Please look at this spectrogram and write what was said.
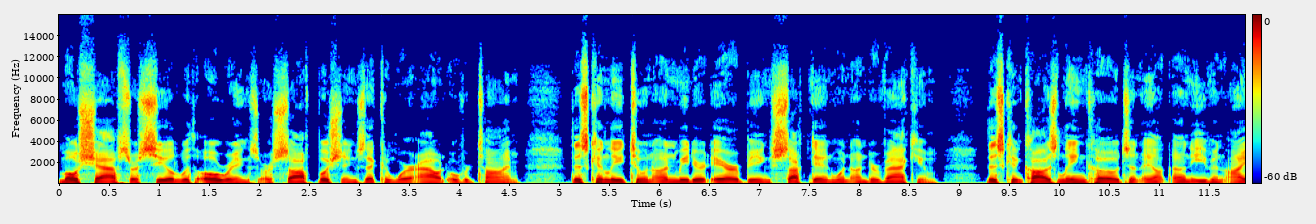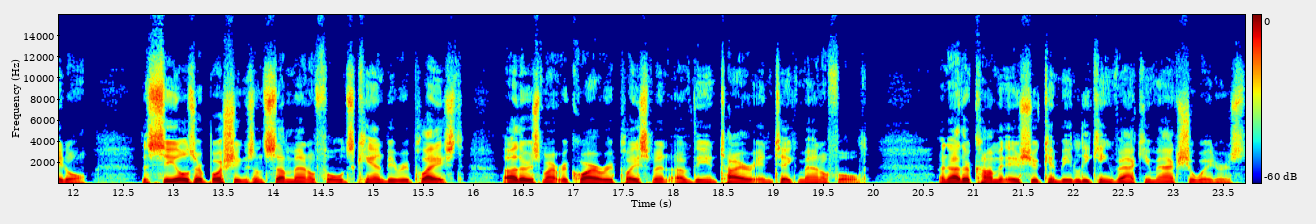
Most shafts are sealed with O rings or soft bushings that can wear out over time. This can lead to an unmetered air being sucked in when under vacuum. This can cause lean codes and uneven idle. The seals or bushings on some manifolds can be replaced. Others might require replacement of the entire intake manifold. Another common issue can be leaking vacuum actuators.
